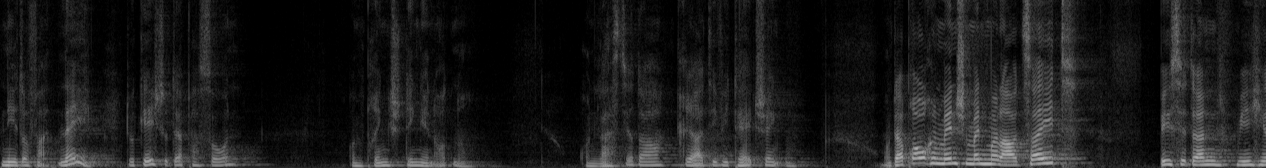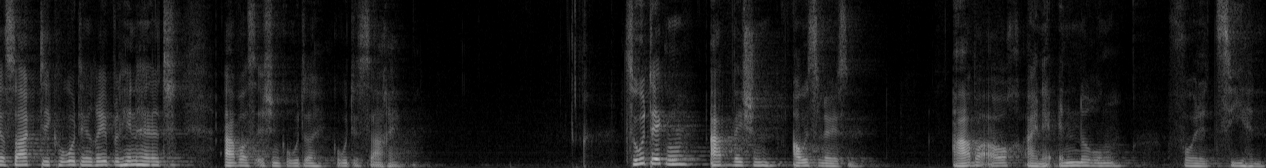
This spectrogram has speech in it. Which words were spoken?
niederfallen. Nein, du gehst zu der Person und bringst Dinge in Ordnung. Und lass dir da Kreativität schenken. Und da brauchen Menschen manchmal auch Zeit, bis sie dann, wie ich hier sagte, die Kuh den Rebel hinhält. Aber es ist eine gute, gute Sache. Zudecken, abwischen, auslösen. Aber auch eine Änderung vollziehen.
